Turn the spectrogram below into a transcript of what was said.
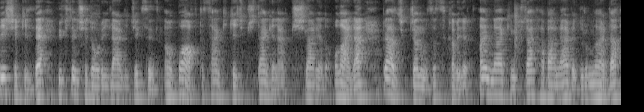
bir şekilde yükselişe doğru ilerleyeceksiniz. Ama bu hafta sanki geçmişten gelen kişiler ya da olaylar birazcık canımızı sıkabilir. Lakin güzel haberler ve durumlar da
